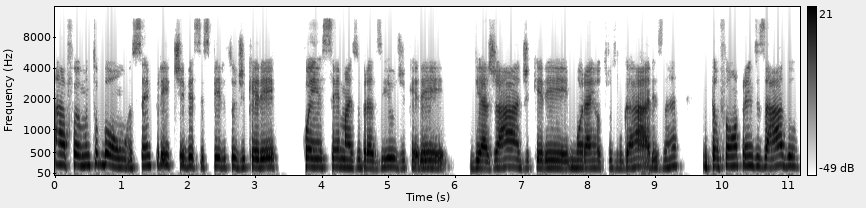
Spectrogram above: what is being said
Ah, foi muito bom. Eu sempre tive esse espírito de querer conhecer mais o Brasil, de querer viajar, de querer morar em outros lugares, né? Então foi um aprendizado.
